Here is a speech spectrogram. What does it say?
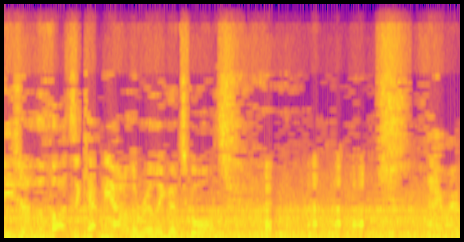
These are the thoughts that kept me out of the really good schools. anyway,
